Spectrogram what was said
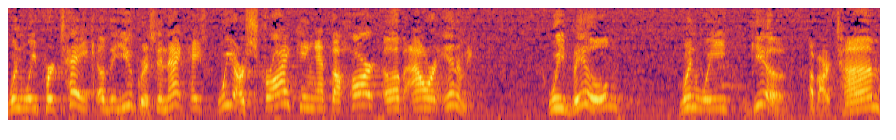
when we partake of the Eucharist. In that case, we are striking at the heart of our enemy. We build when we give of our time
